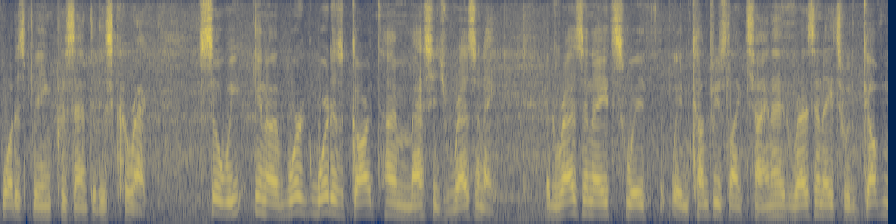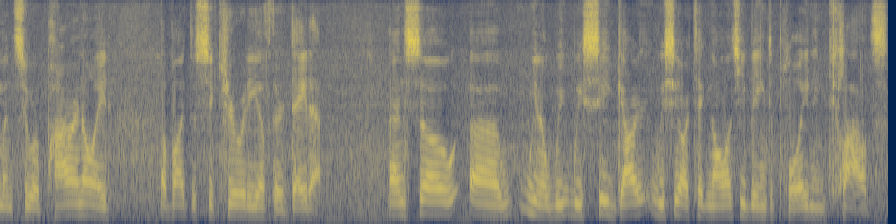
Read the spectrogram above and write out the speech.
what is being presented is correct. So we, you know, where, where does Guardtime message resonate? It resonates with, in countries like China, it resonates with governments who are paranoid about the security of their data. And so, uh, you know, we, we, see we see our technology being deployed in clouds,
